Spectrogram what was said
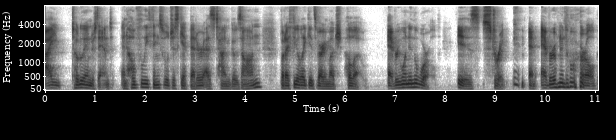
I totally understand. And hopefully things will just get better as time goes on. But I feel like it's very much hello. Everyone in the world is straight, mm. and everyone in the world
